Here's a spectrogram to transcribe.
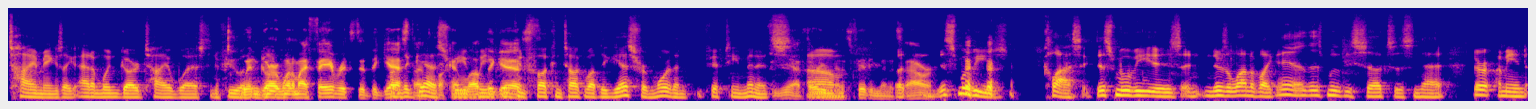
timings, like Adam Wingard, Ti West, and a few other Wingard, people. one of my favorites, did the guest. the I guest. fucking we, love we, the we can fucking talk about the guest for more than 15 minutes. Yeah, thirty Um, minutes, fifty minutes, hour. this movie is classic. This movie is, and there's a lot of like, yeah, this movie sucks, this and that. There, I mean,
